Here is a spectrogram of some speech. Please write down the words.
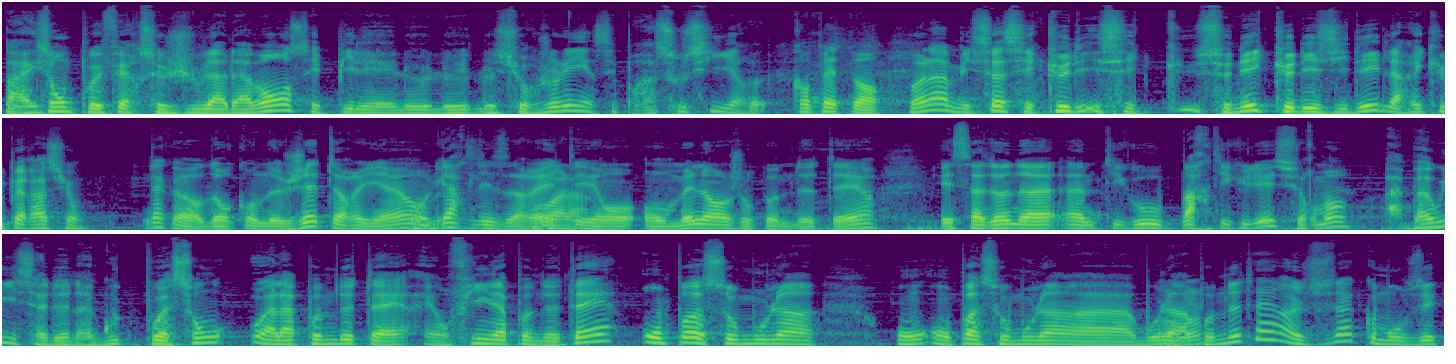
par exemple, vous pouvez faire ce jus-là d'avance et puis les- le, le- le surgeler, hein, c'est pas un souci. hein. Complètement. Voilà, mais ça, c'est que, des- c'est que- ce n'est que des idées de la récupération. D'accord, donc on ne jette rien, on, On- garde les arêtes voilà. et on, on mélange aux pommes de terre et ça donne un, un petit goût particulier sûrement? Ah bah oui, ça donne un goût de poisson à la pomme de terre. Et on finit la pomme de terre, on passe au moulin, on, on passe au moulin à, moulin à Mhm. pommes de terre. C'est ça, comme on faisait,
